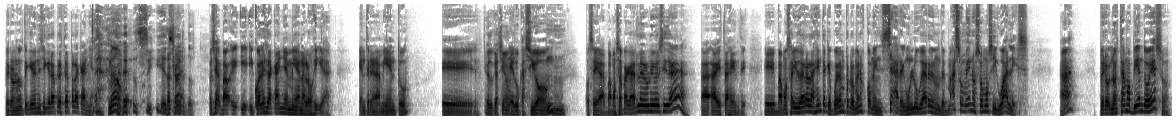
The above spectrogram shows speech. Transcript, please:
pero no te quieren ni siquiera prestar para la caña. No. sí, es cierto. O sea, y, cuál es la caña en mi analogía? Entrenamiento, eh, educación. Educación. O sea, vamos a pagarle a la universidad a, esta gente. Eh, vamos a ayudar a la gente a que puedan por lo menos comenzar en un lugar donde más o menos somos iguales. ¿Ah? Pero no estamos viendo eso.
